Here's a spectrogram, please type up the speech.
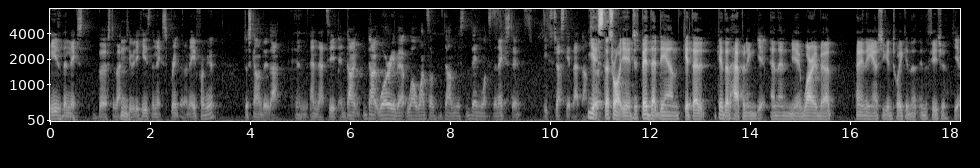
here's the next burst of hmm. activity. Mm. Here's the next sprint that I need from you. Just go and do that and, and that's it. And don't don't worry about well, once I've done this, then what's the next step? It's just get that done. Yes, first. that's right. Yeah, just bed that down, get that get that happening. Yeah, and then yeah, worry about anything else you can tweak in the in the future. Yeah.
